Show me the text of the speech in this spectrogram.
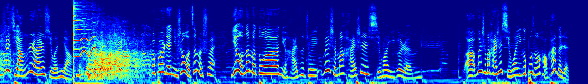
你是强子还是许文强？”说波姐，你说我这么帅，也有那么多女孩子追，为什么还是喜欢一个人？啊，为什么还是喜欢一个不怎么好看的人，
